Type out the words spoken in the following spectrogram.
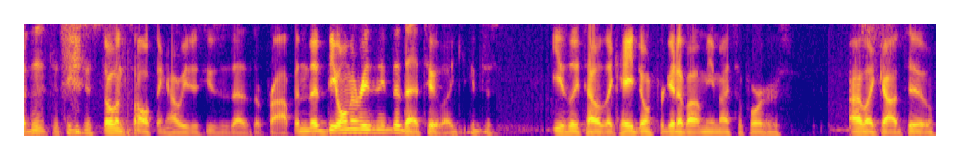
I think it's, I think it's just so insulting how he just uses that as a prop. And the, the only reason he did that too, like you could just easily tell, like, hey, don't forget about me, my supporters. I like God too.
